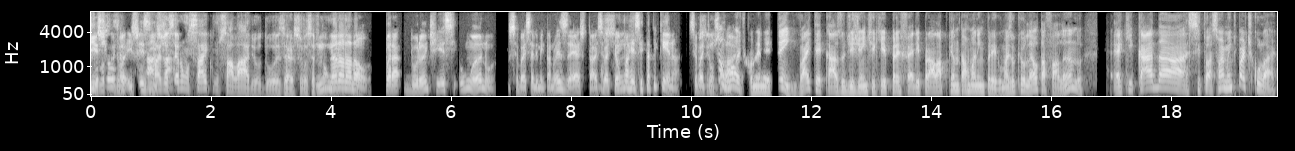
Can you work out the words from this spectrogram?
existe, Você- isso existe. mas você não sai com salário do exército se você ficar Não, um não, ano não, não, não. Para, durante esse um ano, você vai se alimentar no exército, tá? Você vai ter uma receita pequena. Você vai ter um Não, salário. lógico, Nenê. Tem. Vai ter caso de gente que prefere ir pra lá porque não tá arrumando emprego. Mas o que o Léo tá falando é que cada situação é muito particular.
